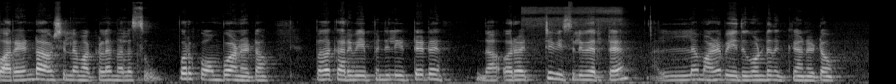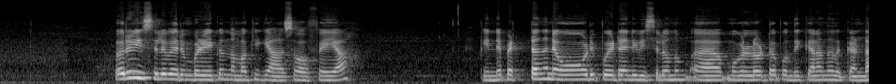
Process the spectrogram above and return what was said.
പറയേണ്ട ആവശ്യമില്ല മക്കളെ. നല്ല സൂപ്പർ കോംബോ ആണ് കേട്ടോ അപ്പോൾ അതാ കറിവേപ്പിന്റെ ഇല ഇട്ടിട്ട് ഇതാ ഒരൊറ്റ വിസിൽ വരട്ടെ. നല്ല മഴ പെയ്തുകൊണ്ട് നിൽക്കുകയാണ് കേട്ടോ. ഒരു വിസിൽ വരുമ്പോഴേക്കും നമുക്ക് ഗ്യാസ് ഓഫ് ചെയ്യാം. പിന്നെ പെട്ടെന്ന് തന്നെ ഓടിപ്പോയിട്ട് അതിന്റെ വിസിലൊന്നും മുകളിലോട്ട് പൊന്തിക്കാനൊന്നും നിൽക്കണ്ട.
